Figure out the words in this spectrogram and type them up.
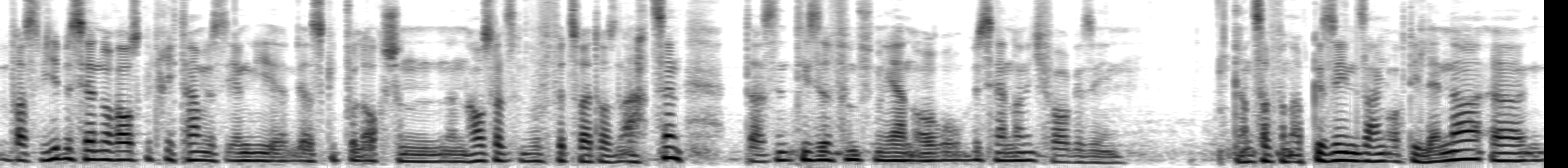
was wir bisher nur rausgekriegt haben, ist irgendwie, es gibt wohl auch schon einen Haushaltsentwurf für 2018. Da sind diese 5 Milliarden Euro bisher noch nicht vorgesehen. Ganz davon abgesehen sagen auch die Länder äh,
